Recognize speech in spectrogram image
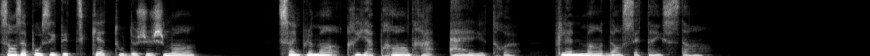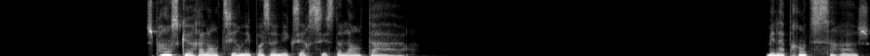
sans apposer d'étiquette ou de jugement, simplement réapprendre à être pleinement dans cet instant. Pense que ralentir n'est pas un exercice de lenteur, mais l'apprentissage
